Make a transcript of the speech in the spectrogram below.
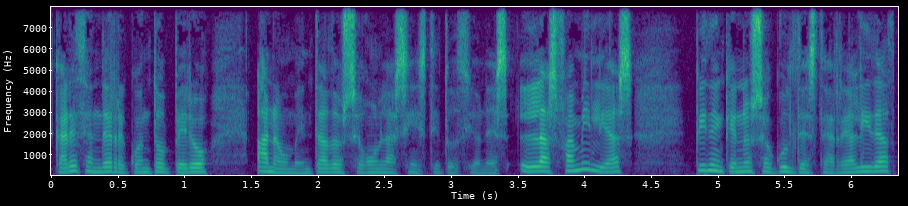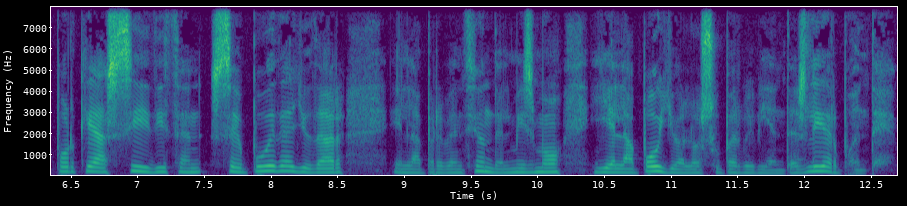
carecen de recuento, pero han aumentado según las instituciones. Las familias piden que no se oculte esta realidad porque así, dicen, se puede ayudar en la prevención del mismo y el apoyo a los supervivientes. Lier Puente.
